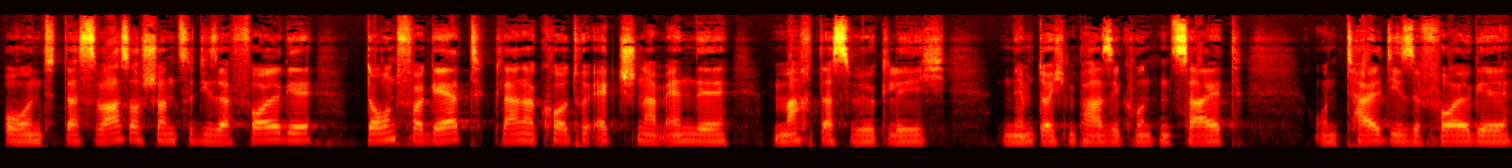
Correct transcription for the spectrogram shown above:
Und das war's auch schon zu dieser Folge. Don't forget, kleiner Call to Action am Ende, macht das wirklich, nehmt euch ein paar Sekunden Zeit und teilt diese Folge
